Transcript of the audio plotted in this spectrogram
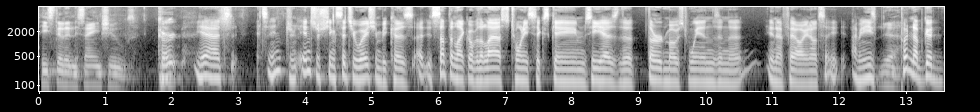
he's still in the same shoes. Kurt? Yeah, it's it's an inter- interesting situation because uh, it's something like over the last 26 games, he has the third most wins in the NFL. You know, it's I mean he's Yeah. putting up good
